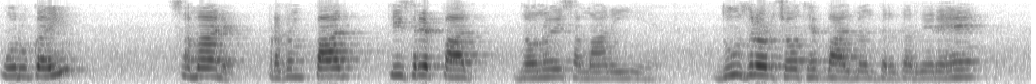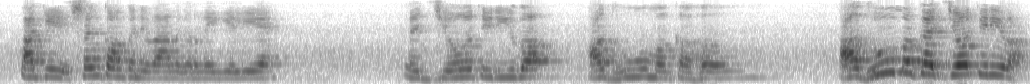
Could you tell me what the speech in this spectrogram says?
पूर्व का ही समान है। प्रथम पाद, तीसरे पाद दोनों ही समान ही है। दूसरे और चौथे पाद में अंतर कर दे रहे हैं। ताकि शंकाओं का निवारण करने के लिए ज्योतिरिव अधूमक। अधूमक ज्योतिरिवा।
